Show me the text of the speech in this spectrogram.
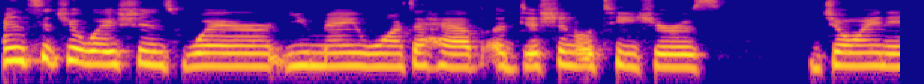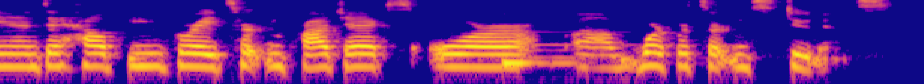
in situations where you may want to have additional teachers join in to help you grade certain projects or um, work with certain students.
